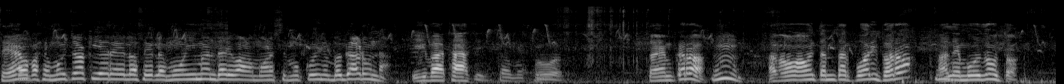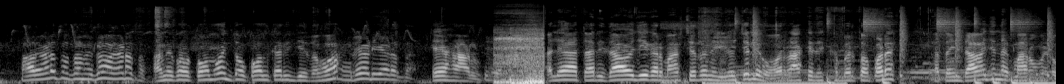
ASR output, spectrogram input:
છે તો પછી હું ચોકી રહેલો છે એટલે હું ઈમાનદારી વાળો માણસ છું હું કોઈને બગાડું ના. ઈ વાત થાશે તો તો એમ કરો. હમ. હવે હું તમે તાર પોરી ભરો અને હું જોઉં તો. હારો એડો તો તમે જાઓ એડો તો. અમે કોઈ કોમ હોય ને તો કોલ કરી દેજો હો. રેડી એડો તો. એ હારું. અલ્યા તારી દાવાજી કર માર છે તો ને એ ચેટલી હોર રાખે તે ખબર તો પડે. આ તઈ દાવાજી ને મારો બેટો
